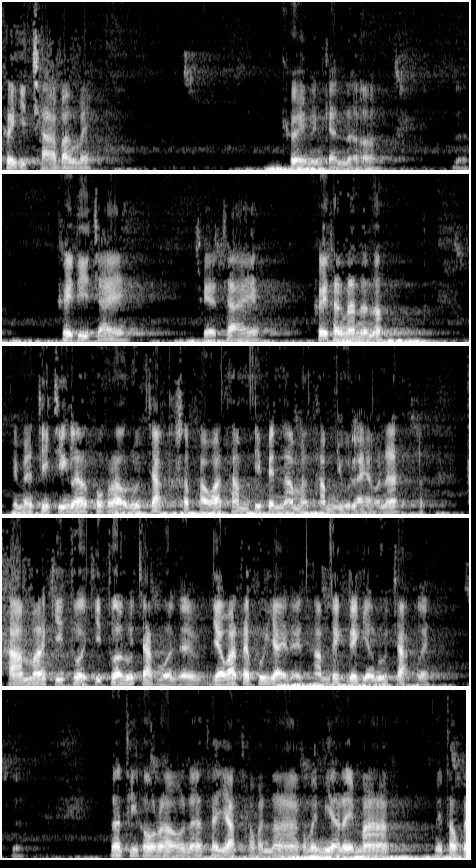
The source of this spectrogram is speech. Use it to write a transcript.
เคยอิจฉาบ้างไหมเคยเหมือนกันเหรอเคยดีใจ เสียใจ เคยทั้งนั้นอะเนาะเห็นไหมจริง ๆ แล้วพวกเรารู้จักสภาวะธรรมที่เป็นนามธรรมอยู่แล้วนะถามมากี่ตัวกี่ตัวรู้จักหมดเลยอย่าว่าแต่ผู้ใหญ่เลยถามเด็ก ๆ ยังรู้จักเลย หน้าที่ของเรานะ ถ้าอยากภาวนาก็ไม่มีอะไรมาก ไม่ต้องไป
